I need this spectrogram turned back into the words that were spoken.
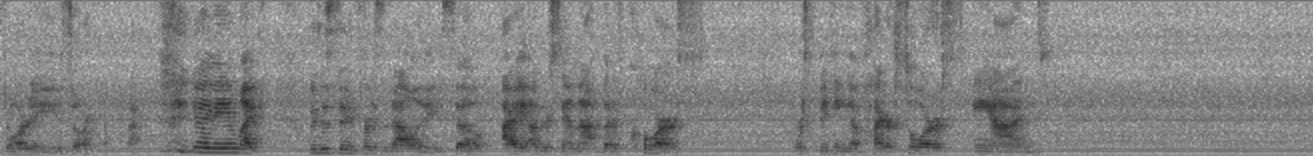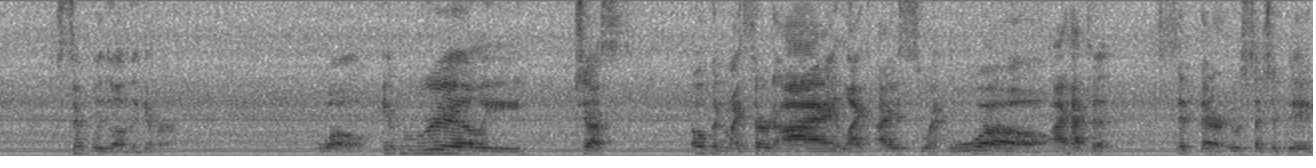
stories or you know what I mean? Like with the same personality. So I understand that. But of course, we're speaking of higher source and simply love the giver. Whoa. It really just opened my third eye. Like I just went, whoa. I had to sit there. It was such a big,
